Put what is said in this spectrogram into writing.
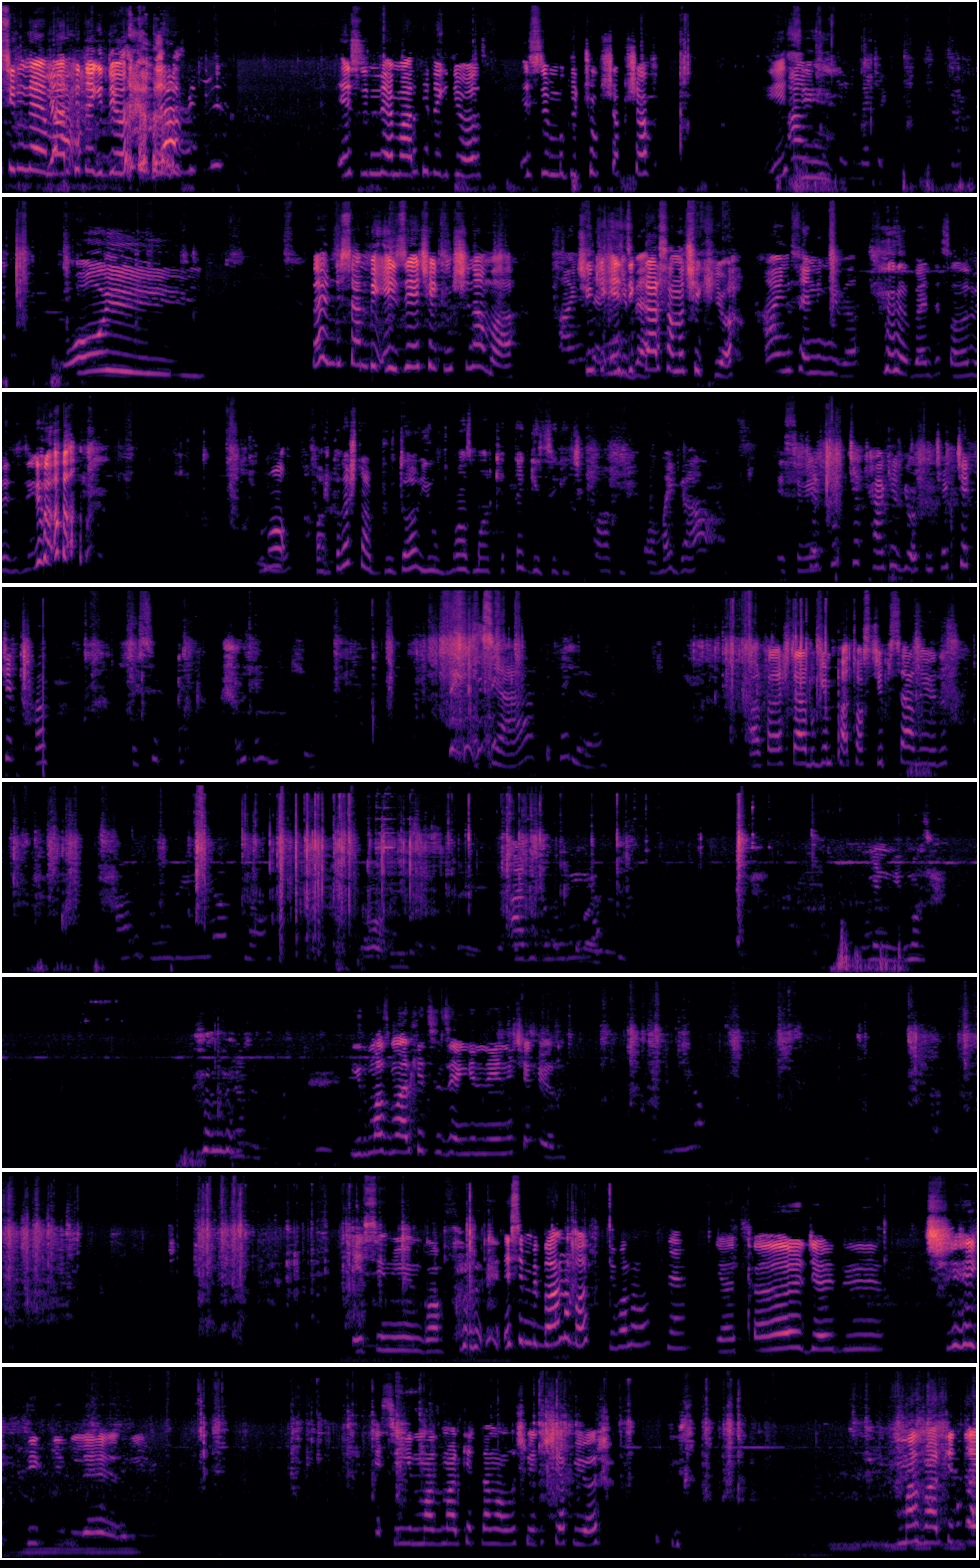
Esin'le markete gidiyoruz. Esin'le markete gidiyoruz. Esin bugün çok şapşal. Esin. Oy. Bence sen bir eziğe çekmişsin ama. Aynı Çünkü senin gibi. ezikler sana çekiyor. Aynı senin gibi. Bence sana benziyor. Ama arkadaşlar burada Yılmaz Market'te gizli gizli varmış. Oh my god. Esin'i Çek çek çek herkes görsün. Çek çek çek. Ha. Kesin. Şurada yok ki. ya. Gidelim. Arkadaşlar bugün patos cipsi alıyoruz. Abi bunun büyüğü yok mu? Abi bunun büyüğü yok mu? Benim Yılmaz. Yılmaz Market'in zenginliğini çekiyorum. Esin'in kapı. Esin bir bana bak. Bir bana bak. Ne? Yakar canı çektik ileri. Esin Yılmaz Market'ten alışveriş yapıyor. Yılmaz Market'te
